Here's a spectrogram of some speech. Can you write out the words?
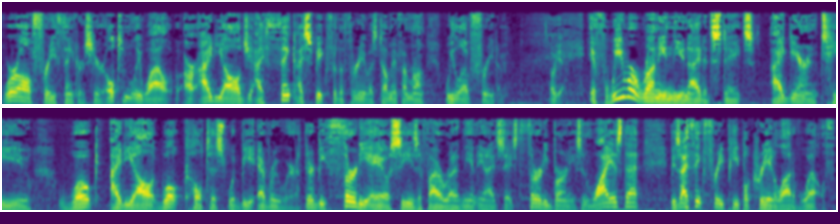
We're all free thinkers here. Ultimately, while our ideology, I think I speak for the three of us. Tell me if I'm wrong. We love freedom. Oh yeah. If we were running the United States, I guarantee you, woke ideolo woke cultists would be everywhere. There'd be 30 AOCs if I were running the United States, 30 Bernies. And why is that? Because I think free people create a lot of wealth.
